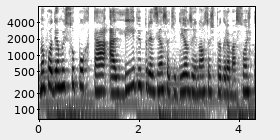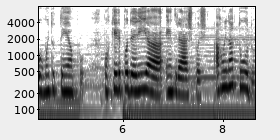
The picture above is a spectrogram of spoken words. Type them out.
Não podemos suportar a livre presença de Deus em nossas programações por muito tempo, porque Ele poderia, entre aspas, arruinar tudo.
